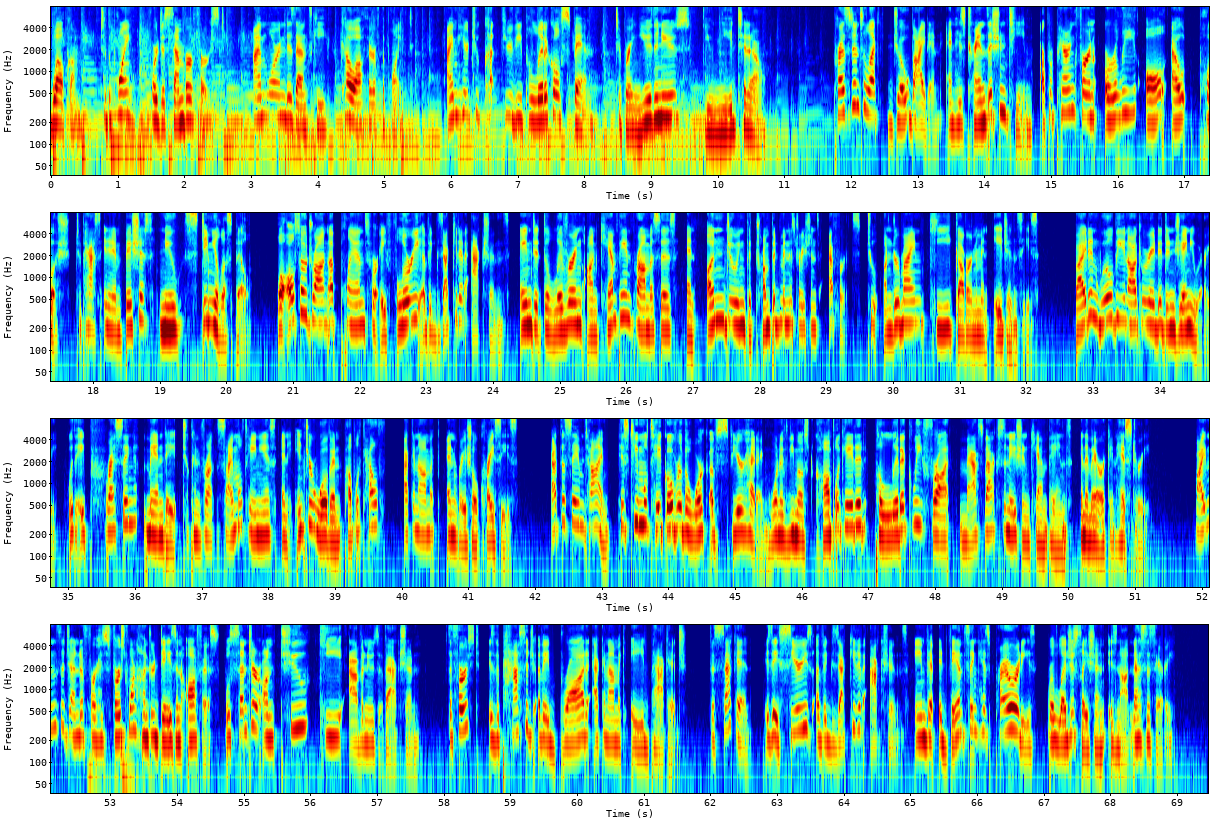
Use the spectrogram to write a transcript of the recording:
Welcome to The Point for December 1st. I'm Lauren Dezenski, co author of The Point. I'm here to cut through the political spin to bring you the news you need to know. President elect Joe Biden and his transition team are preparing for an early, all out push to pass an ambitious new stimulus bill while also drawing up plans for a flurry of executive actions aimed at delivering on campaign promises and undoing the Trump administration's efforts to undermine key government agencies. Biden will be inaugurated in January with a pressing mandate to confront simultaneous and interwoven public health, economic, and racial crises. At the same time, his team will take over the work of spearheading one of the most complicated, politically fraught mass vaccination campaigns in American history. Biden's agenda for his first 100 days in office will center on two key avenues of action. The first is the passage of a broad economic aid package. The second is a series of executive actions aimed at advancing his priorities where legislation is not necessary.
